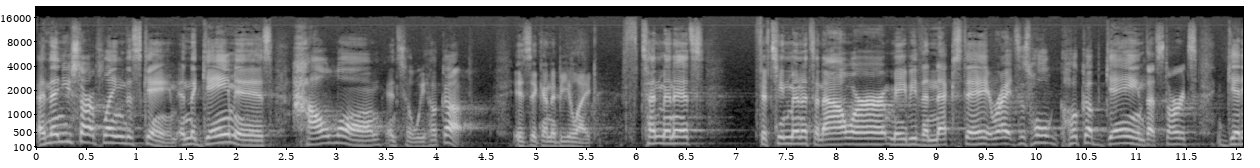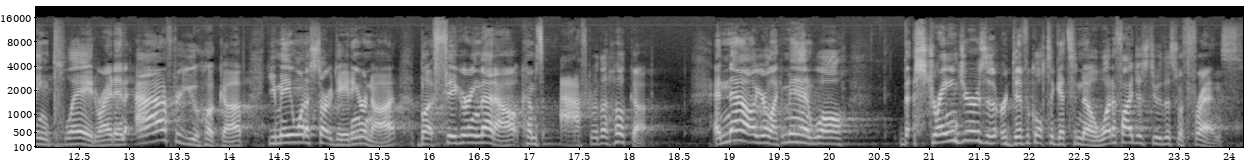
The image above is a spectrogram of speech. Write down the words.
and then you start playing this game. And the game is how long until we hook up? Is it going to be like 10 minutes, 15 minutes, an hour, maybe the next day, right? It's this whole hookup game that starts getting played, right? And after you hook up, you may want to start dating or not, but figuring that out comes after the hookup. And now you're like, man, well, strangers are difficult to get to know. What if I just do this with friends,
